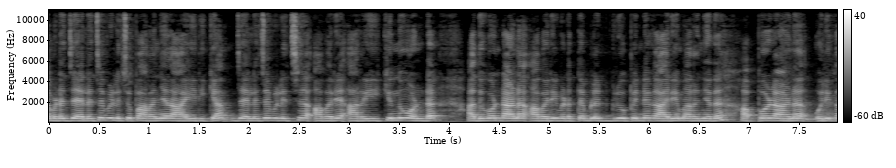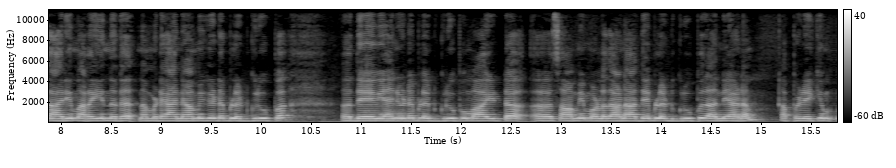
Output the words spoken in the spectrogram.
നമ്മുടെ ജലജ വിളിച്ച് പറഞ്ഞതായിരിക്കാം. ജലജ വിളിച്ച് അവരെ അറിയിക്കുന്നുമുണ്ട്. അതുകൊണ്ടാണ് അവരിവിടുത്തെ ബ്ലഡ് ഗ്രൂപ്പിന്റെ കാര്യം അറിഞ്ഞത്. അപ്പോഴാണ് ഒരു കാര്യം അറിയുന്നത്. നമ്മുടെ അനാമികയുടെ ബ്ലഡ് ഗ്രൂപ്പ് ദേവയാനിയുടെ ബ്ലഡ് ഗ്രൂപ്പുമായിട്ട് സാമ്യമുള്ളതാണ്. അതേ ബ്ലഡ് ഗ്രൂപ്പ് തന്നെയാണ്. അപ്പോഴേക്കും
